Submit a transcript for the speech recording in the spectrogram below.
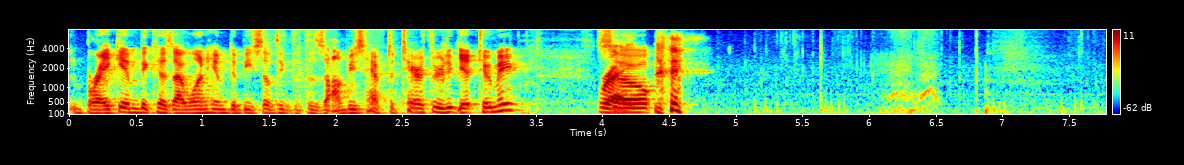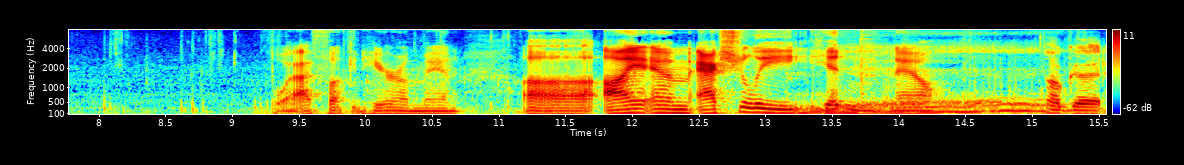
break him because I want him to be something that the zombies have to tear through to get to me. Right. So. Boy, I fucking hear him, man. Uh, I am actually hidden now. oh, good.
